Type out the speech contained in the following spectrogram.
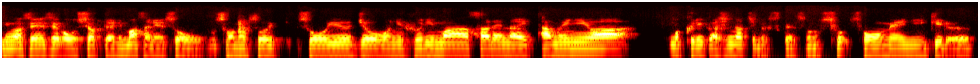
今先生がおっしゃったように、まさにそう、そのそういうそういう情報に振り回されないためには、まあ、繰り返しになっちゃいますけど、そのそ聡明に生きる。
